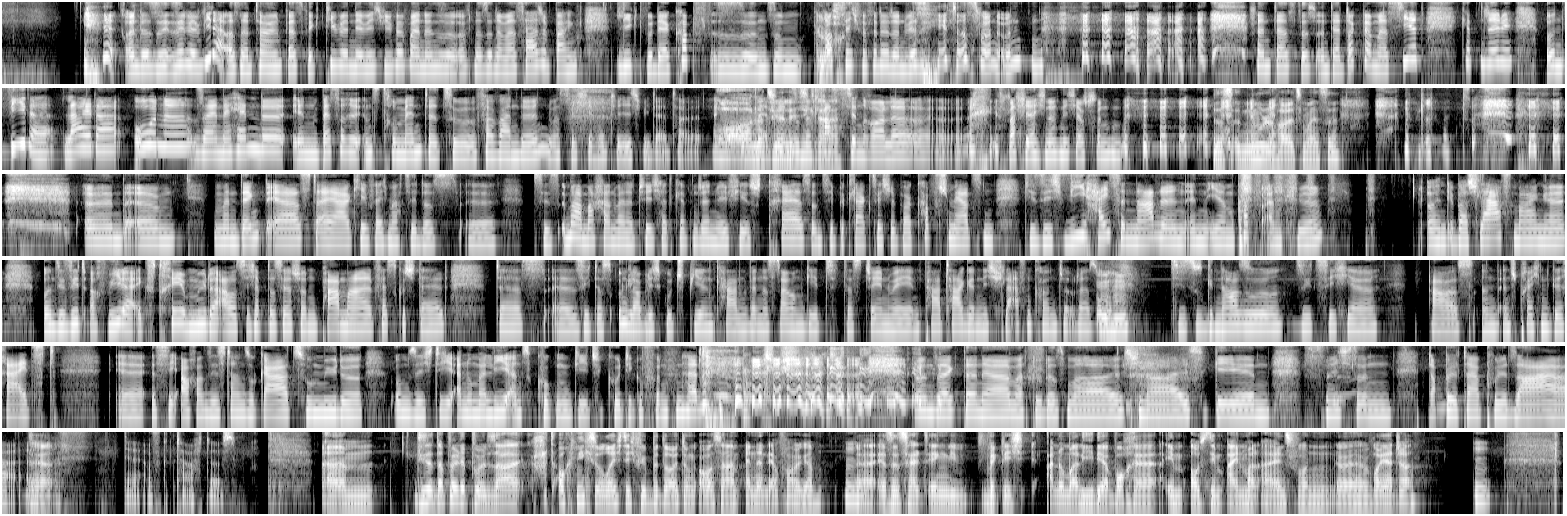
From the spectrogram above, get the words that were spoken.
Und das sehen wir wieder aus einer tollen Perspektive, nämlich wie wenn man dann so auf einer, so einer Massagebank liegt, wo der Kopf so in so einem Loch sich befindet und wir sehen das von unten. Fantastisch. Und der Doktor massiert Captain Jamie und wieder leider ohne seine Hände in bessere Instrumente zu verwandeln, was sich hier natürlich wieder toll angeht. Oh, natürlich. So eine klar. Faszienrolle äh, war vielleicht noch nicht erfunden. Das ist Nudelholz, meinst du? Nudelholz. und ähm, man denkt erst, ah ja, okay, vielleicht macht sie das, äh, sie es immer machen, weil natürlich hat Captain Janeway viel Stress und sie beklagt sich über Kopfschmerzen, die sich wie heiße Nadeln in ihrem Kopf anfühlen und über Schlafmangel und sie sieht auch wieder extrem müde aus. Ich habe das ja schon ein paar Mal festgestellt, dass äh, sie das unglaublich gut spielen kann, wenn es darum geht, dass Janeway ein paar Tage nicht schlafen konnte oder so. Mhm. Sie so genauso sieht sie hier aus und entsprechend gereizt äh, ist sie auch und sie ist dann sogar zu müde, um sich die Anomalie anzugucken, die Chakoti gefunden hat. und sagt dann, ja, mach du das mal, schnarch, gehen. Es ist nicht so ein doppelter Pulsar, ja. der aufgetaucht ist. Ähm, dieser doppelte Pulsar hat auch nicht so richtig viel Bedeutung, außer am Ende der Folge. Mhm. Äh, es ist halt irgendwie wirklich Anomalie der Woche im, aus dem Einmaleins von äh, Voyager. Mhm.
